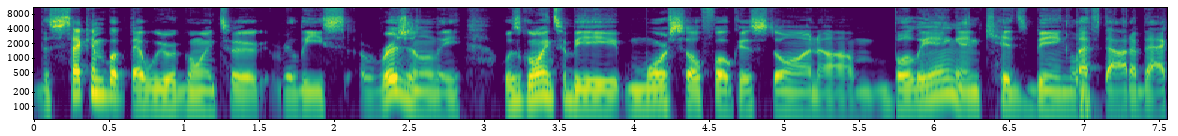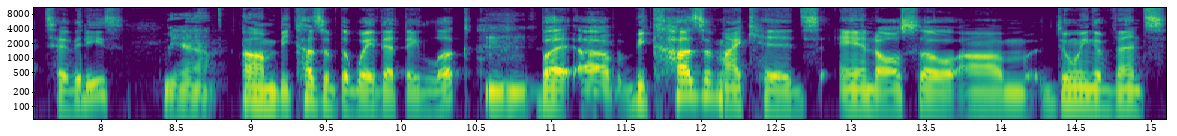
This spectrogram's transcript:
the second book that we were going to release originally was going to be more so focused on um, bullying and kids being left out of activities. Yeah. Um, because of the way that they look, mm-hmm. but uh, because of my kids and also um, doing events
